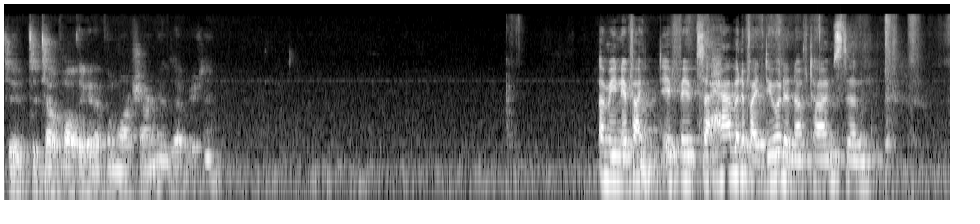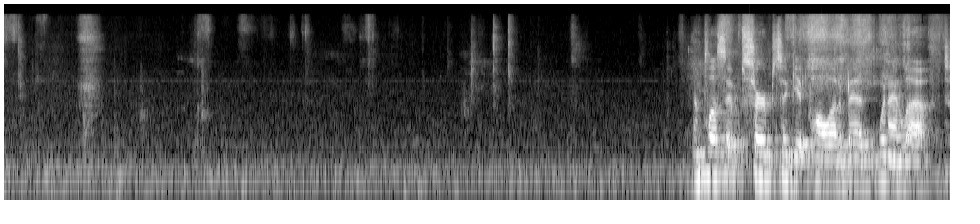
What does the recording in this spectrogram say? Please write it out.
To, to tell Paul to get up and watch Arna, is that what you're saying? I mean, if I, if it's a habit, if I do it enough times, then And plus, it served to get Paul out of bed when I left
